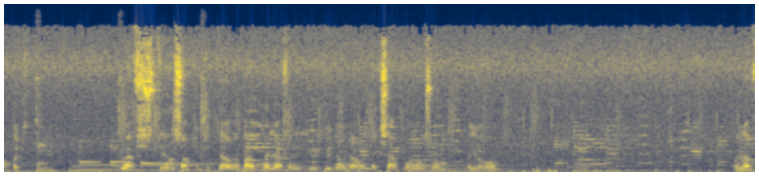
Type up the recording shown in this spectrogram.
Oh, but you have still something to tell about my love? Uh, you, you know now an example also by your own? My love?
